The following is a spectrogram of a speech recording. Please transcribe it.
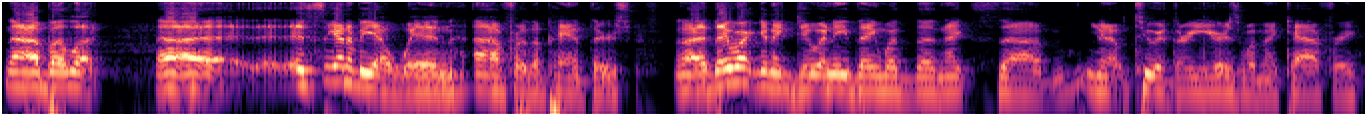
Nah, but look, uh, it's going to be a win uh, for the Panthers. Uh, they weren't going to do anything with the next, um, you know, two or three years with McCaffrey.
